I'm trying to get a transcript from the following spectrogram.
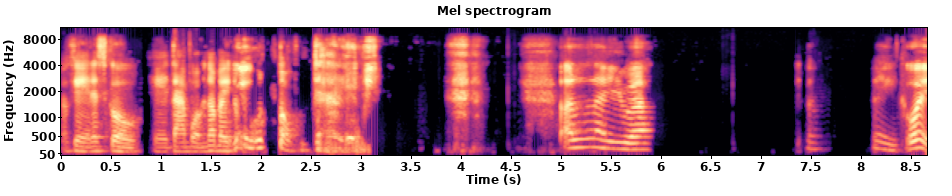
โอเค let's go โอเค ตามบทเราต้องไปตกใจ อะไรวะเฮ้โอ้ย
